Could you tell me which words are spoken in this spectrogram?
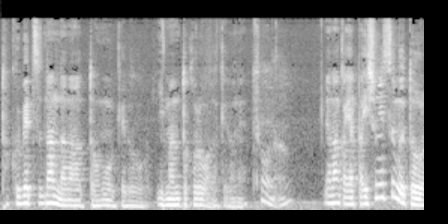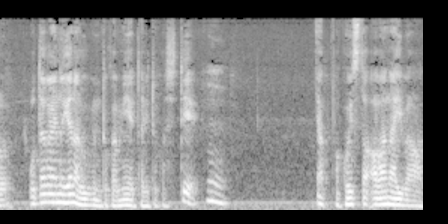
特別なんだなと思うけど今のところはだけどね。そうなん？いやなんかやっぱ一緒に住むとお互いの嫌な部分とか見えたりとかしてうんやっぱこいつと合わないわっ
